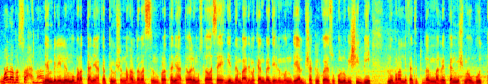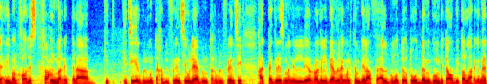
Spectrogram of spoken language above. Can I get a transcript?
ولا pass صح النهارده. ديمبلي للمباراة الثانية يا كابتن مش النهارده بس المباراة الثانية على التوالي مستوى سيء جدا بعد ما كان بادئ المونديال بشكل كويس وكله بيشيد بيه. المباراة اللي فاتت قدام المغرب كان مش موجود تقريبا خالص. صح. والمغرب تلاعب كت- كتير بالمنتخب الفرنسي ولعب بالمنتخب الفرنسي. حتى جريزمان اللي الراجل اللي بيعمل هجمات كان بيلعب في قلب منطقته قدام الجون بتاعه بيطلع هجمات.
